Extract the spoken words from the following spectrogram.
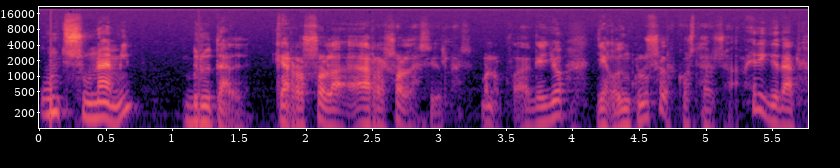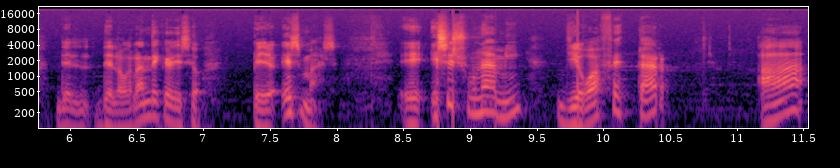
un tsunami brutal que arrasó, la- arrasó las islas. Bueno, aquello llegó incluso a las costas de Sudamérica y tal, de, lo grande que había sido. Pero es más, eh, ese tsunami llegó a afectar a...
